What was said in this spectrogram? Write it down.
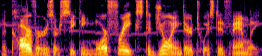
The Carvers are seeking more freaks to join their twisted family.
